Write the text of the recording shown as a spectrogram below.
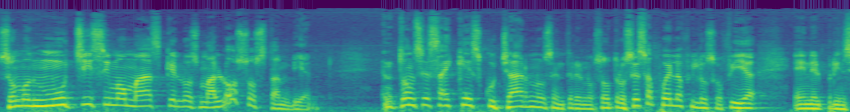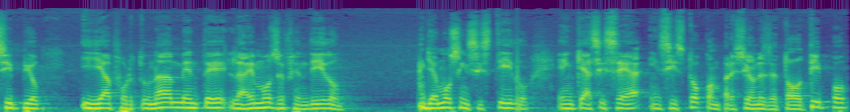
somos muchísimo más que los malosos también. Entonces hay que escucharnos entre nosotros. Esa fue la filosofía en el principio y afortunadamente la hemos defendido. Y hemos insistido en que así sea, insisto, con presiones de todo tipo.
